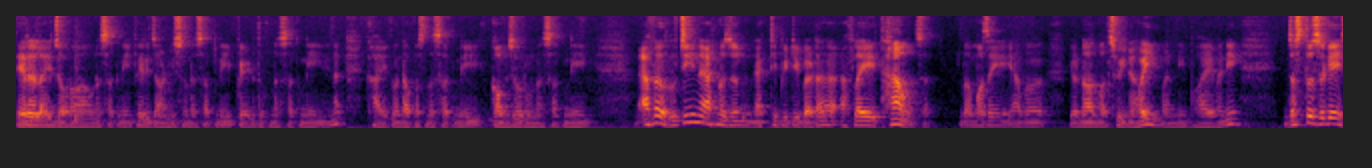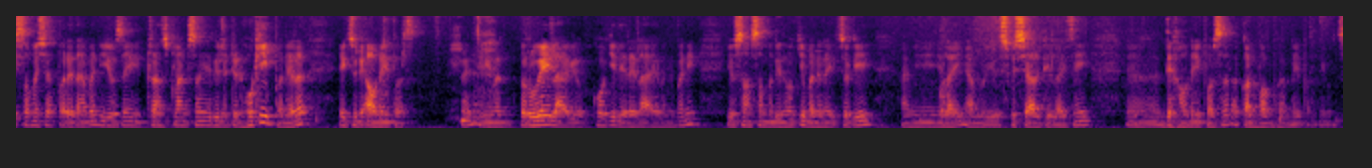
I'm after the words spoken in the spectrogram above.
धेरैलाई ज्वरो आउन सक्ने फेरि जन्डिस हुन सक्ने पेट दुख्न सक्ने होइन? खाएको नपस्न सक्ने कमजोर हुन सक्ने। आफ्नो रुटिन आफ्नो जुन एक्टिभिटीबाट आफूलाई थाहा हुन्छ ल म चाहिँ अब यो नर्मल छुइनँ है भन्ने भयो भने जस्तोसुकै समस्या परे तापनि यो चाहिँ ट्रान्सप्लान्टसँग रिलेटेड हो कि भनेर एकचोटि आउनै पर्छ होइन? इभन रोगै लाग्यो खोकी धेरै लाग्यो भने पनि योसँग सम्बन्धित हो कि भनेर एकचोटि हामीलाई हाम्रो यो स्पेसियालिटीलाई चाहिँ देखाउनै पर्छ र कन्फर्म गर्नै पर्ने हुन्छ।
